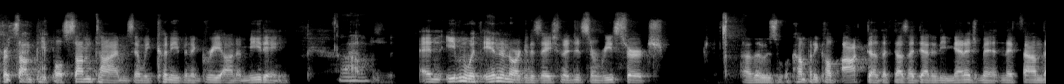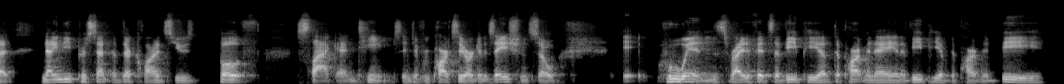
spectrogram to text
for some people sometimes, and we couldn't even agree on a meeting. Wow. Um, and even within an organization, I did some research uh, there was a company called Okta that does identity management, and they found that 90% of their clients use both Slack and Teams in different parts of the organization. So, it, who wins, right? If it's a VP of Department A and a VP of Department B,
